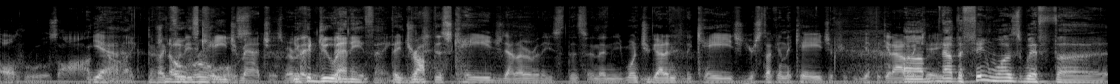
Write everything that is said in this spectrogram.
all rules are. you yeah, know, like there's like no these rules. cage matches. you Remember can they- do they- anything. They dropped this cage down. I remember these this, and then once you got into the cage, you're stuck in the cage. If you, you have to get out of the Um, cage. now the thing was with uh,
